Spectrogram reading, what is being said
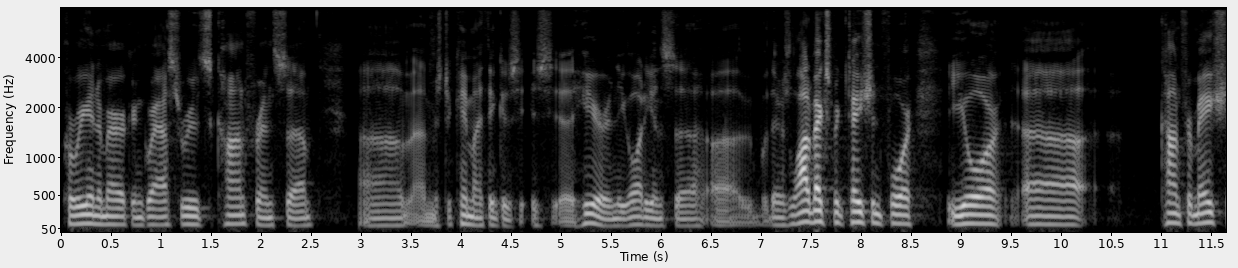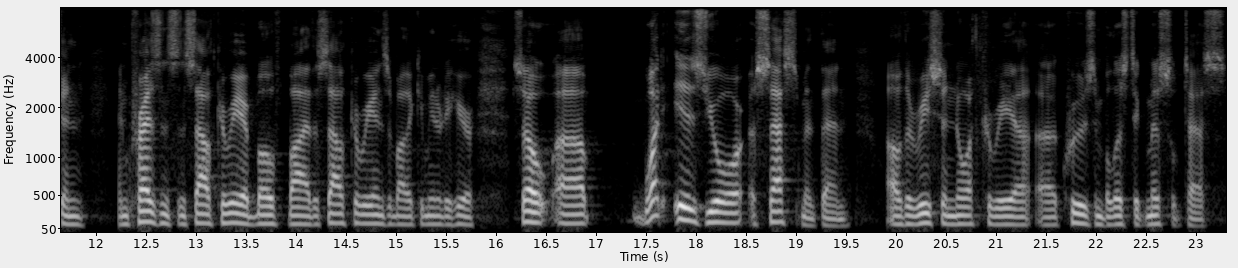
Korean American Grassroots Conference. Uh, um, uh, Mr. Kim, I think, is, is uh, here in the audience. Uh, uh, there's a lot of expectation for your confirmation and presence in South Korea, both by the South Koreans and by the community here. So, what is your assessment then of the recent North Korea cruise and ballistic missile tests?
